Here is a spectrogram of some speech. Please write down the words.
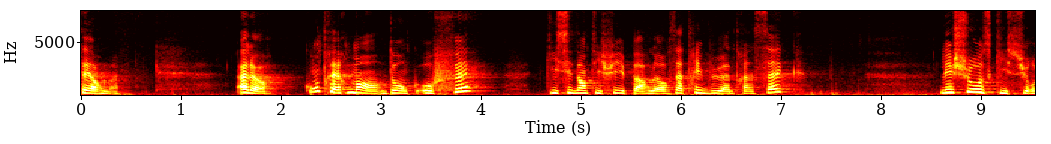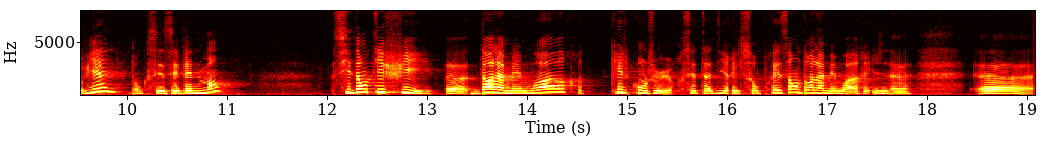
termes. Alors, contrairement donc aux faits qui s'identifient par leurs attributs intrinsèques, les choses qui surviennent, donc ces événements, s'identifient euh, dans la mémoire qu'ils conjurent, c'est-à-dire ils sont présents dans la mémoire. Ils, euh,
